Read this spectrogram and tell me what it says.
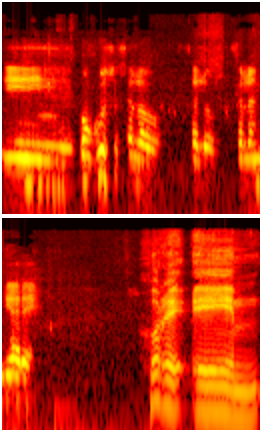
y con gusto se lo, se lo, se lo enviaré. Jorge, eh,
